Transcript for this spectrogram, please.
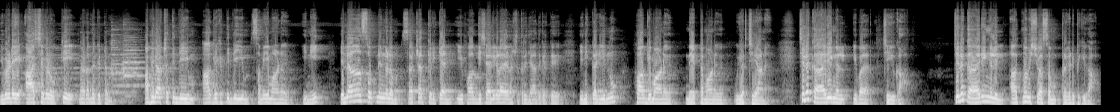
ഇവരുടെ ആശകളൊക്കെ നടന്നു കിട്ടും. അഭിലാഷത്തിന്റെയും ആഗ്രഹത്തിന്റെയും സമയമാണ് ഇനി. എല്ലാ സ്വപ്നങ്ങളും സാക്ഷാത്കരിക്കാൻ ഈ ഭാഗ്യശാലികളായ നക്ഷത്ര ജാതകർക്ക് ഇനി കഴിയുന്നു. ഭാഗ്യമാണ് നേട്ടമാണ് ഉയർച്ചയാണ്. ചില കാര്യങ്ങൾ ഇവർ ചെയ്യുക. ചില കാര്യങ്ങളിൽ ആത്മവിശ്വാസം പ്രകടിപ്പിക്കുക.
